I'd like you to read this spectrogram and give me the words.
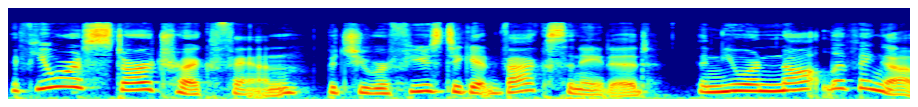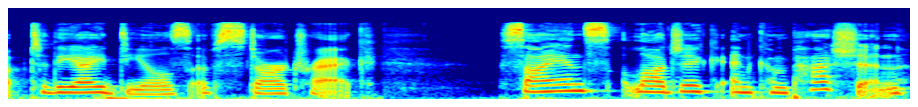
If you are a Star Trek fan, but you refuse to get vaccinated, then you are not living up to the ideals of Star Trek. Science, logic, and compassion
